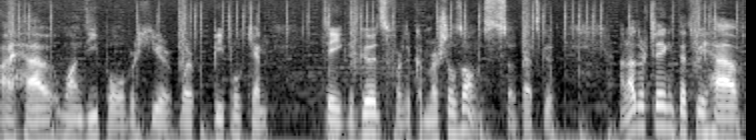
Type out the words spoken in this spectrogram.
I have one depot over here where people can take the goods for the commercial zones. So that's good another thing that we have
